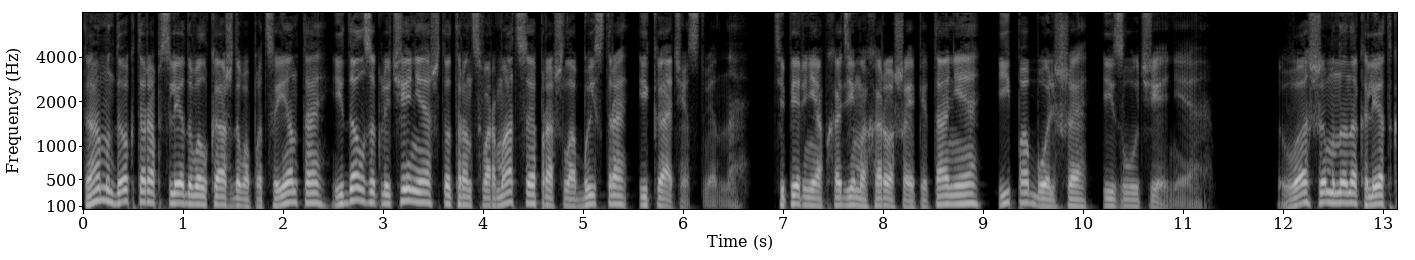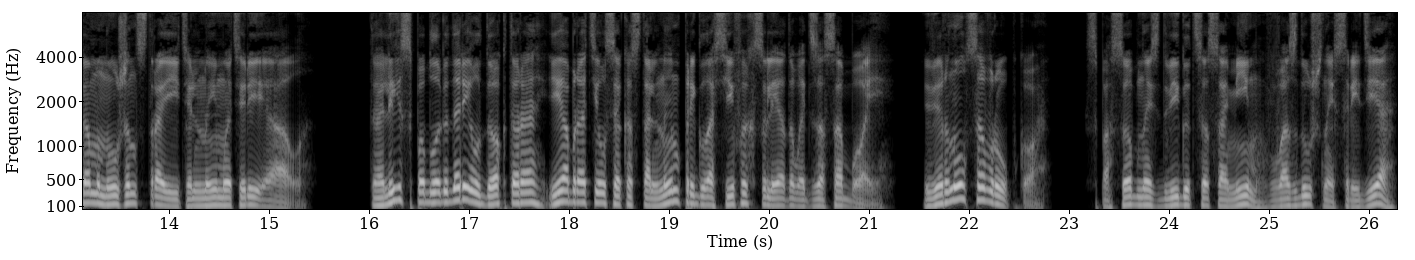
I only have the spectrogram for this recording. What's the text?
Там доктор обследовал каждого пациента и дал заключение, что трансформация прошла быстро и качественно. Теперь необходимо хорошее питание и побольше излучения. Вашим наноклеткам нужен строительный материал». Талис поблагодарил доктора и обратился к остальным, пригласив их следовать за собой. Вернулся в рубку. Способность двигаться самим в воздушной среде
